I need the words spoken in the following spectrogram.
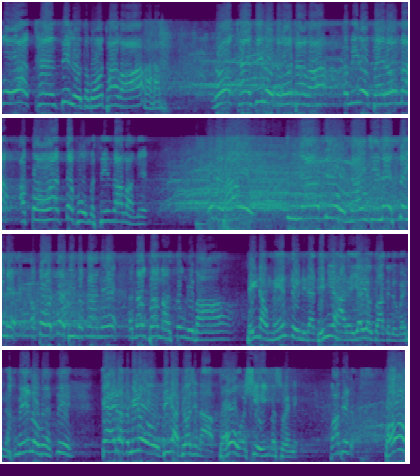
ကိုကခံစစ်လို့သဘောထားပါဟာနော်ခံစစ်လို့သဘောထားပါသမီးတို့ဘယ်တော့မှအပေါ်ကတက်ဖို့မစင်းစားပါနဲ့ဟုတ်တယ်နော်သူများအတင်းကိုနိုင်ကျင်တဲ့စိတ်နဲ့အပေါ်တက်ပြီးမကန်နဲ့အနောက်ဘက်မှာစုံနေပါဒိန်းတော်မင်းတင်နေတာဒီမြက်ဟာလည်းရောက်ရောက်သွားတယ်လို့ပဲနော်မင်းလိုပဲသိ ကဲအဲ့တော့သမီးတို့အဓိကပြောချင်တာဘောကိုအရှိကြီးမဆွဲနဲ့ဘာဖြစ်တော့ဘောကို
